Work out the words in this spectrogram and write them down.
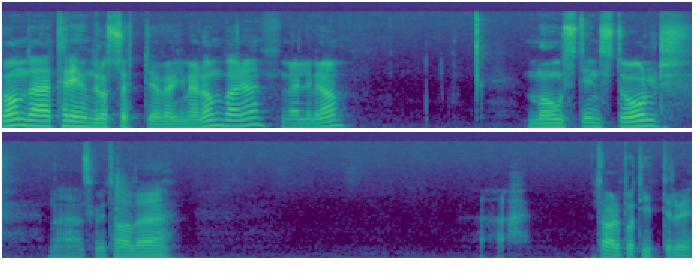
Sånn, det er 370 å velge mellom, bare. Veldig bra. Most installed Nei, skal vi ta det Vi tar det på tittel, vi.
